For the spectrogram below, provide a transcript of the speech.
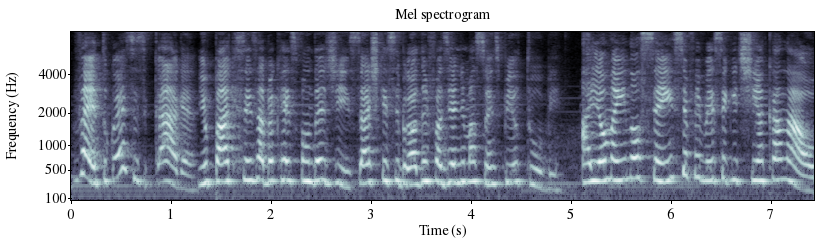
véi, tu conhece esse cara? E o Pac, sem saber o que responder, disse, acho que esse brother fazia animações pro YouTube. Aí eu, na inocência, fui ver se ele tinha canal.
